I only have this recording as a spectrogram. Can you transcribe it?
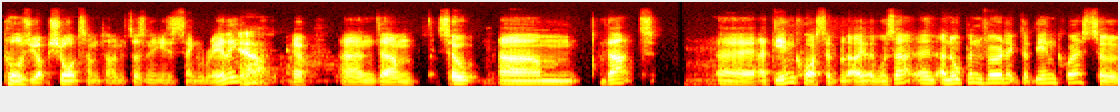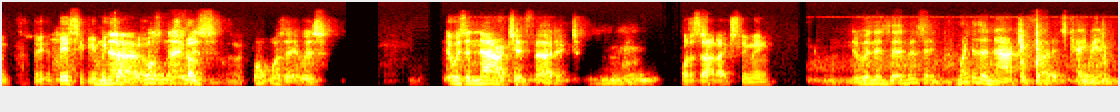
pulls you up short sometimes, doesn't he? He's saying, "Really?" Yeah. You know, and um, so um, that uh, at the inquest uh, was that an, open verdict at the inquest. So basically, we no, it wasn't. It was what was it? It was it was a narrative verdict. What does that actually mean? When did the narrative verdicts came in?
